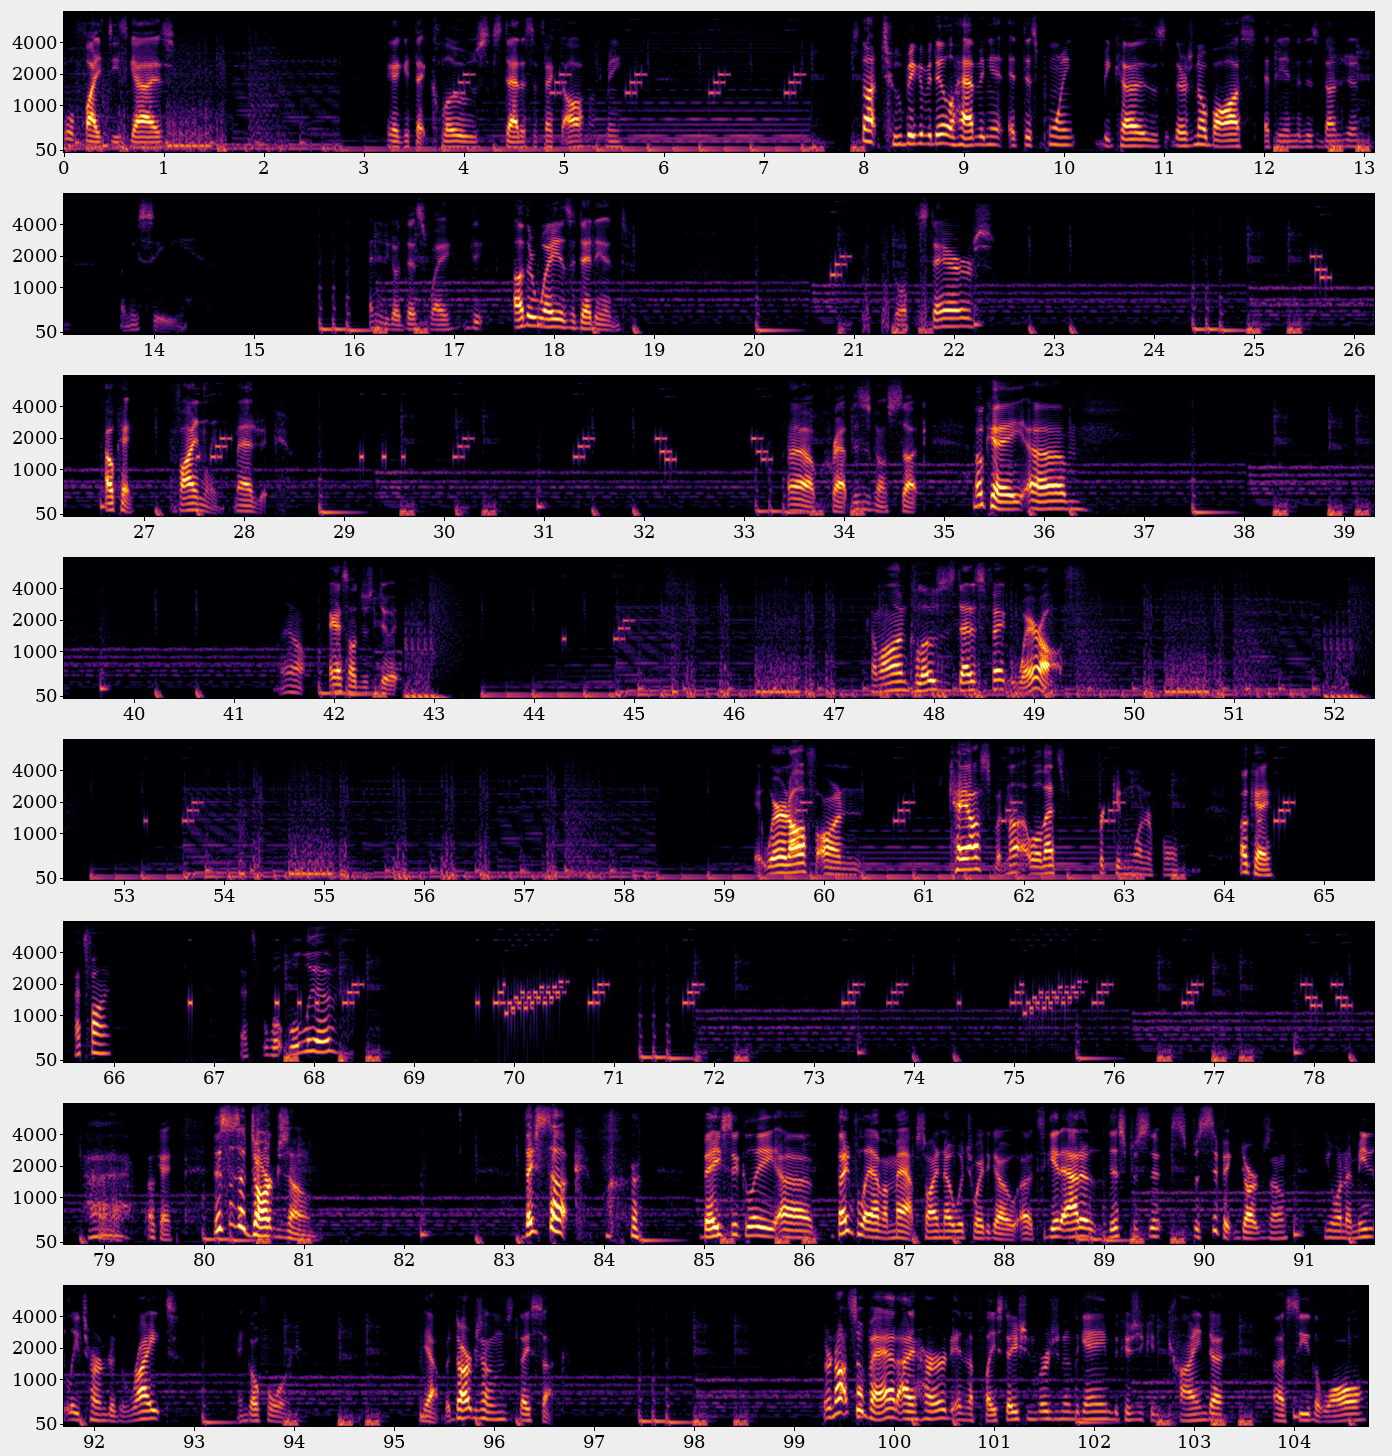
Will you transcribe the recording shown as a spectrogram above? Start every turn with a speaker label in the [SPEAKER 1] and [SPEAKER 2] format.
[SPEAKER 1] we'll fight these guys. I gotta get that close status effect off of me. It's not too big of a deal having it at this point because there's no boss at the end of this dungeon. Let me see. I need to go this way. The other way is a dead end. Go up the stairs. Okay, finally, magic. Oh crap, this is gonna suck. Okay, um... Well, I guess I'll just do it. Come on, close the status effect, wear off. It wear it off on chaos, but not, well that's freaking wonderful. Okay. That's fine. That's, we'll, we'll live. okay. This is a dark zone. They suck. Basically, uh, thankfully I have a map, so I know which way to go. Uh, to get out of this speci specific dark zone, you want to immediately turn to the right and go forward. Yeah, but dark zones, they suck. They're not so bad, I heard, in the PlayStation version of the game, because you can kind of uh, see the wall.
